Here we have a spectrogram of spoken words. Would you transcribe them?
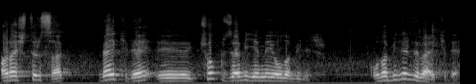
araştırsak belki de e, çok güzel bir yemeği olabilir. Olabilirdi belki de.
